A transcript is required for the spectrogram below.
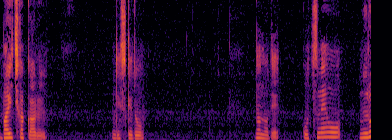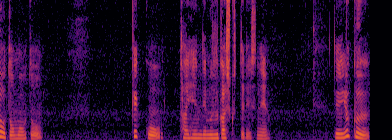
倍近くあるんですけどなのでこう爪を塗ろうと思うと結構大変で難しくてですね。でよく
